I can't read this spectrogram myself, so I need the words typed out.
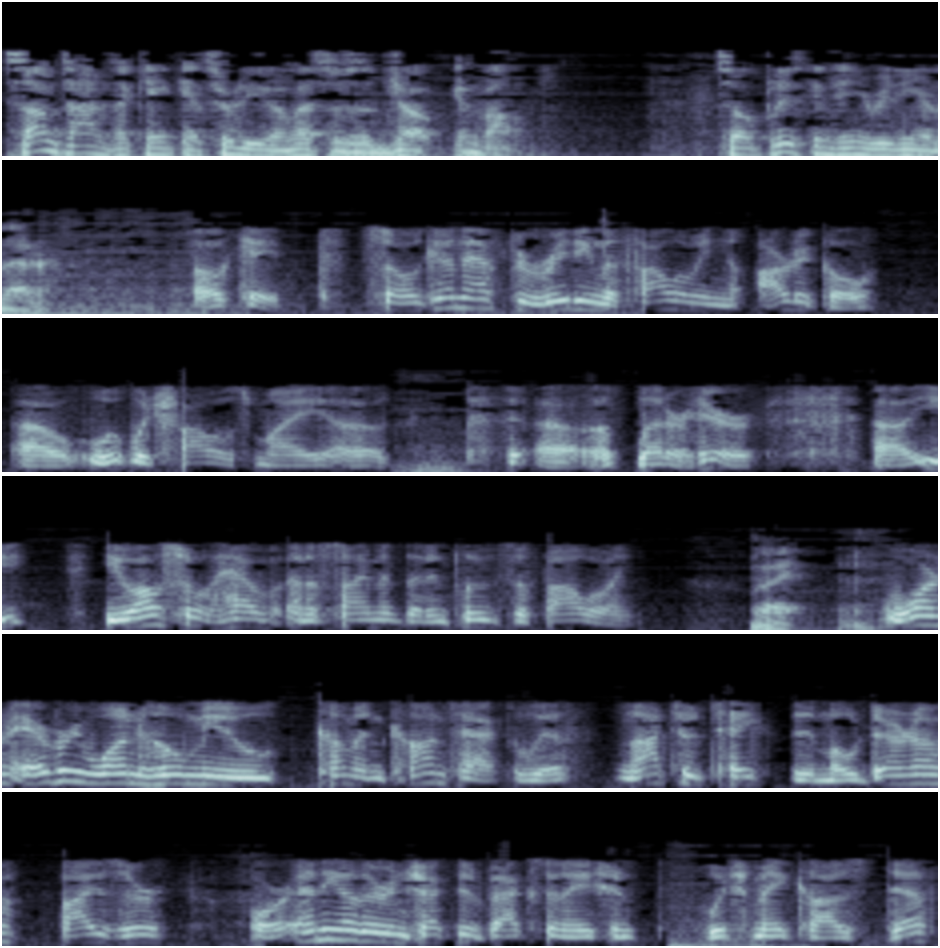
sometimes I can't get through to you unless there's a joke involved. So please continue reading your letter. Okay. So again, after reading the following article, uh, which follows my uh, uh, letter here, uh, you, you also have an assignment that includes the following. Right. Warn everyone whom you come in contact with not to take the Moderna, Pfizer, or any other injected vaccination which may cause death,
